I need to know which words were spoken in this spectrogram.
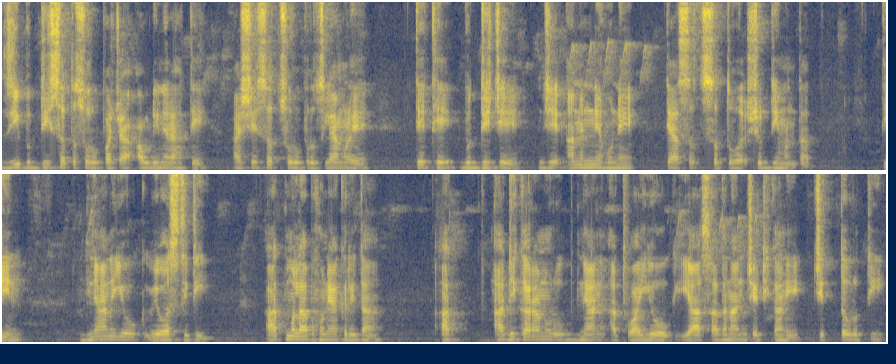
जी बुद्धी सत्स्वरूपाच्या आवडीने राहते असे सत्स्वरूप रुचल्यामुळे तेथे बुद्धीचे जे अनन्य होणे त्यासच सत्व शुद्धी म्हणतात. तीन ज्ञानयोग व्यवस्थिती. आत्मलाभ होण्याकरिता आत अधिकारानुरूप ज्ञान अथवा योग या साधनांचे ठिकाणी चित्तवृत्ती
